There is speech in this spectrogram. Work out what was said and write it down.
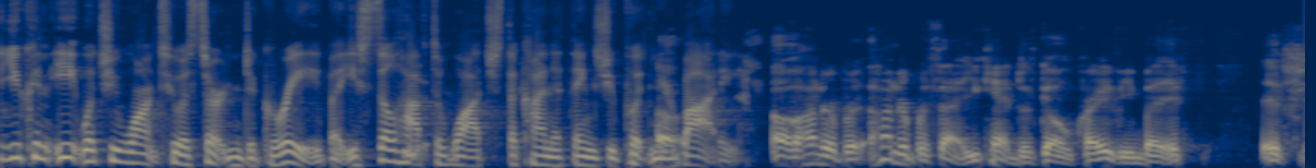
you can eat what you want to a certain degree, but you still have to watch the kind of things you put in oh, your body. Oh, 100 percent. You can't just go crazy. But if if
